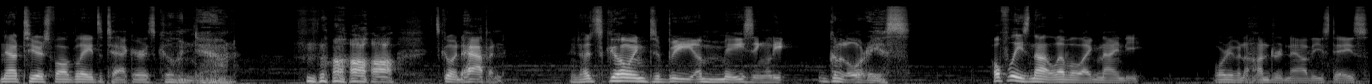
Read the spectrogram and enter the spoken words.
now Tirisfal Glades attacker is going down. it's going to happen. And it's going to be amazingly glorious. Hopefully he's not level like 90. Or even 100 now these days.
